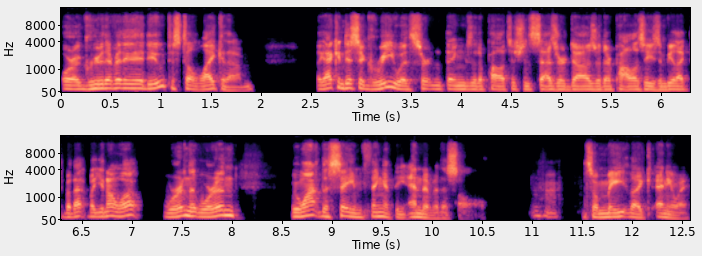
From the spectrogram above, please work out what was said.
or agree with everything they do to still like them. Like I can disagree with certain things that a politician says or does or their policies and be like, but that, but you know what? We're in the we're in, we want the same thing at the end of it this all. Mhm. So me, like anyway.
